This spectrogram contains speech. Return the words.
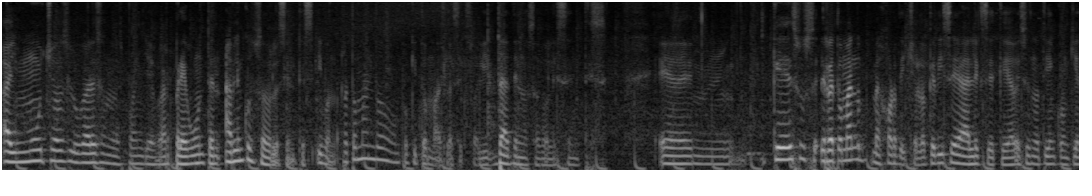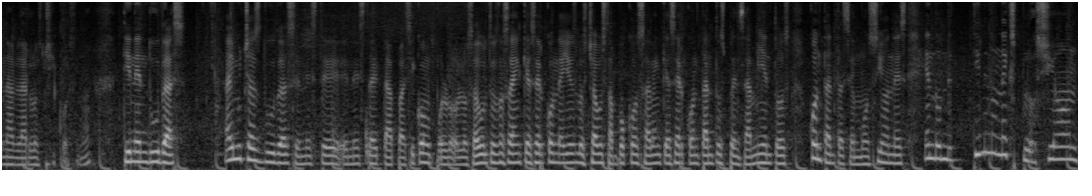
hay muchos lugares donde los pueden llevar. Pregunten, hablen con sus adolescentes. Y bueno, retomando un poquito más la sexualidad en los adolescentes. Eh, que retomando, mejor dicho, lo que dice Alex de que a veces no tienen con quién hablar los chicos, ¿no? Tienen dudas hay muchas dudas en este en esta etapa, así como por los adultos no saben qué hacer con ellos, los chavos tampoco saben qué hacer con tantos pensamientos, con tantas emociones, en donde tienen una explosión,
